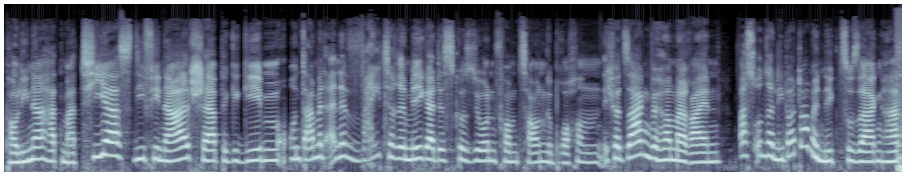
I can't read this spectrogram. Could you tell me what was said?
Paulina hat Matthias die Finalschärpe gegeben und damit eine weitere Megadiskussion vom Zaun gebrochen. Ich würde sagen, wir hören mal rein, was unser lieber Dominik zu sagen hat.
